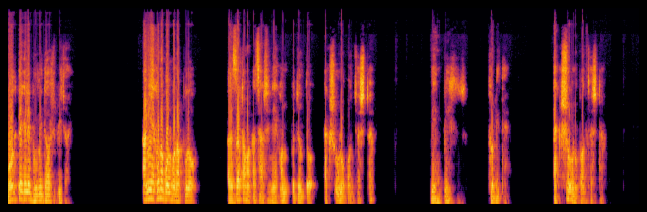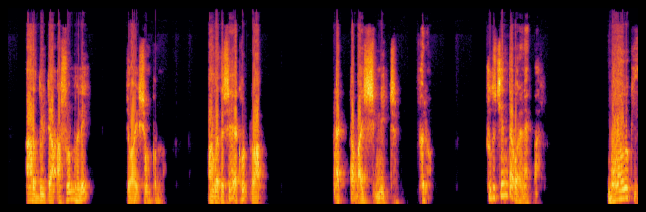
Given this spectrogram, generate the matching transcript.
বলতে গেলে ভূমিধস বিজয়। আমি এখনও বলব না, পুরো রেজাল্ট আমার কাছে আসেনি, এখন পর্যন্ত একশো উনপঞ্চাশটা বিএনপির থলিতে। একশো উনপঞ্চাশটা। আর দুইটা আসন হলেই জয় সম্পন্ন। বাংলাদেশে এখন রাত একটা বাইশ মিনিট হলো। শুধু চিন্তা করেন একবার। বলা হলো কি?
